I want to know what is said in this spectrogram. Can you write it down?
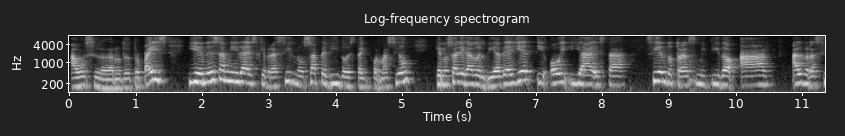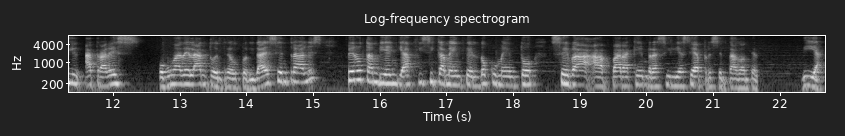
a un ciudadano de otro país. Y en esa mira es que Brasil nos ha pedido esta información que nos ha llegado el día de ayer y hoy ya está siendo transmitido al Brasil a través, como un adelanto entre autoridades centrales, pero también ya físicamente el documento se va a, para que en Brasilia sea presentado ante el día.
